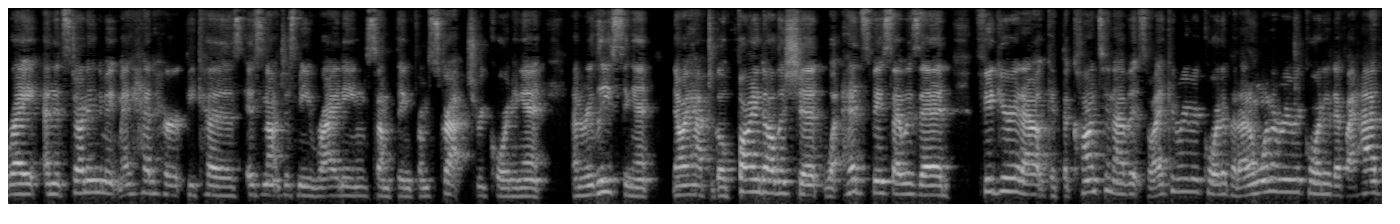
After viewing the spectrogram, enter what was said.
right? And it's starting to make my head hurt because it's not just me writing something from scratch, recording it and releasing it. Now I have to go find all the shit, what headspace I was in, figure it out, get the content of it so I can re-record it, but I don't want to re-record it if I have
